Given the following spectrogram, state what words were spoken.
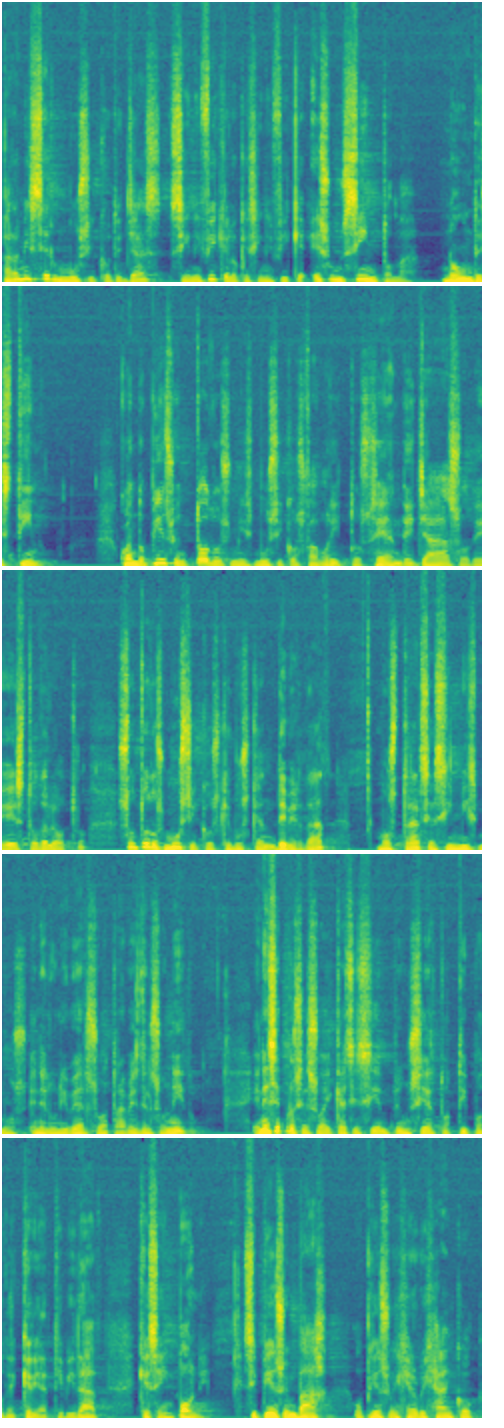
Para mí ser un músico de jazz, signifique lo que signifique, es un síntoma, no un destino. Cuando pienso en todos mis músicos favoritos, sean de jazz o de esto o del otro, son todos músicos que buscan de verdad mostrarse a sí mismos en el universo a través del sonido. En ese proceso hay casi siempre un cierto tipo de creatividad que se impone. Si pienso en Bach o pienso en Herbie Hancock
